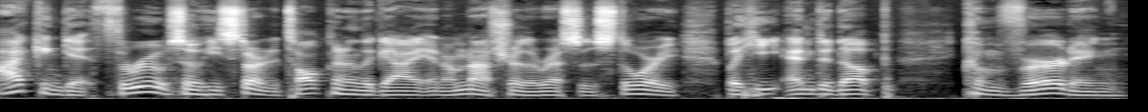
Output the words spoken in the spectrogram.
I can get through. So he started talking to the guy, and I'm not sure the rest of the story, but he ended up converting,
